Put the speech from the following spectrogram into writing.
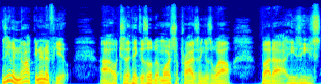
He's even knocking in a few, uh, which I think is a little bit more surprising as well. But uh, he's he's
